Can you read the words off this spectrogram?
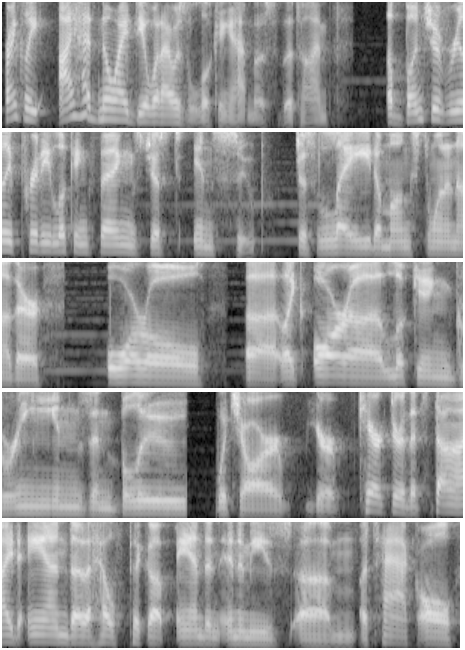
frankly, I had no idea what I was looking at most of the time. A bunch of really pretty looking things just in soup, just laid amongst one another. Oral, uh, like aura looking greens and blues, which are your character that's died, and a health pickup and an enemy's um, attack, all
